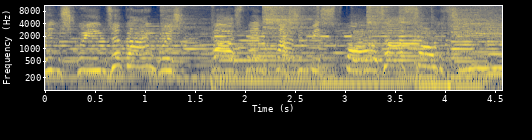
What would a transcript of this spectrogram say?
In screams of anguish, past men fashion bespoils our soul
